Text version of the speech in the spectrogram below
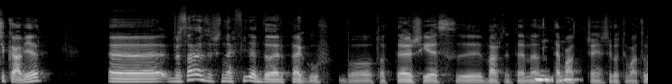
Ciekawie. E, wracając jeszcze na chwilę do RPGów, bo to też jest y, ważny temat, -hmm. temat część tego tematu.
